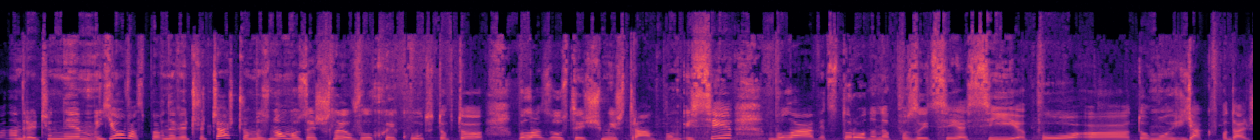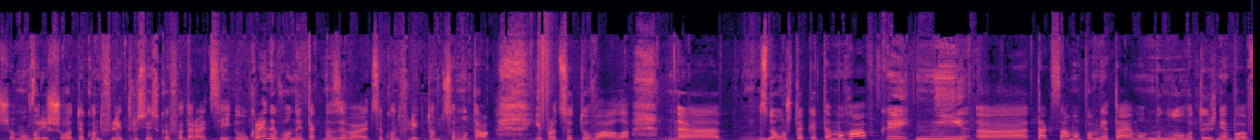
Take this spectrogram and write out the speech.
Пане Андрій, чи не є у вас певне відчуття, що ми знову зайшли в глухий кут? Тобто була зустріч між Трампом і Сі, була відсторонена позиція Сі по е, тому, як в подальшому вирішувати конфлікт Російської Федерації і України. Вони так називаються конфліктом, саму так і процитувала. Е, знову ж таки, тамагавки ні. Е, так само пам'ятаємо, минулого тижня був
